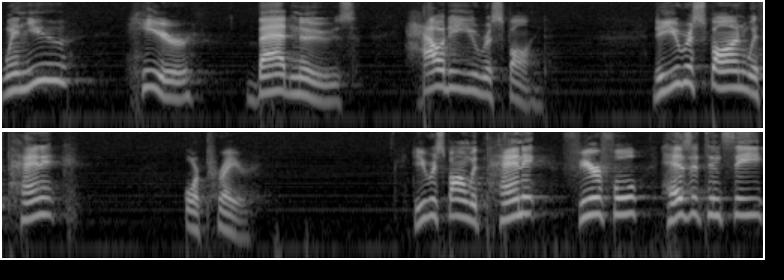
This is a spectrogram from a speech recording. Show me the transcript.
when you hear bad news, how do you respond? Do you respond with panic or prayer? Do you respond with panic, fearful, hesitancy?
